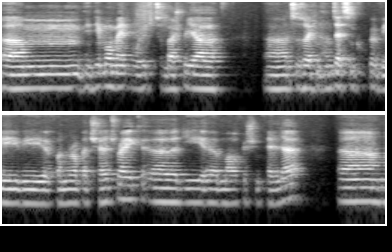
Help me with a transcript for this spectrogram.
ähm, in dem Moment, wo ich zum Beispiel ja äh, zu solchen Ansätzen gucke, wie, wie von Robert Sheldrake, äh, die äh, maurischen Felder, äh,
